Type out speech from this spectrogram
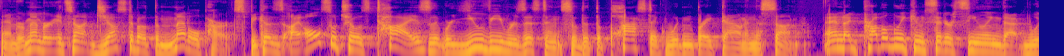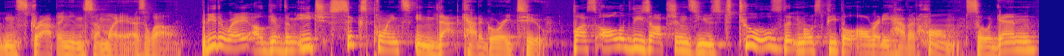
And remember, it's not just about the metal parts, because I also chose ties that were UV resistant so that the plastic wouldn't break down in the sun. And I'd probably consider sealing that wooden strapping in some way as well. But either way, I'll give them each 6 points in that category too. Plus, all of these options used tools that most people already have at home, so again,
